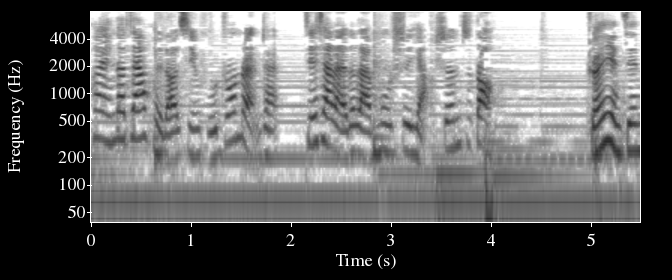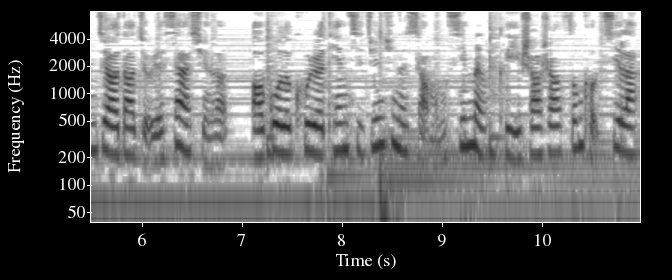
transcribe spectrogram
欢迎大家回到幸福中转站，接下来的栏目是养生之道。转眼间就要到九月下旬了，熬过了酷热天气军训的小萌新们可以稍稍松口气啦。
